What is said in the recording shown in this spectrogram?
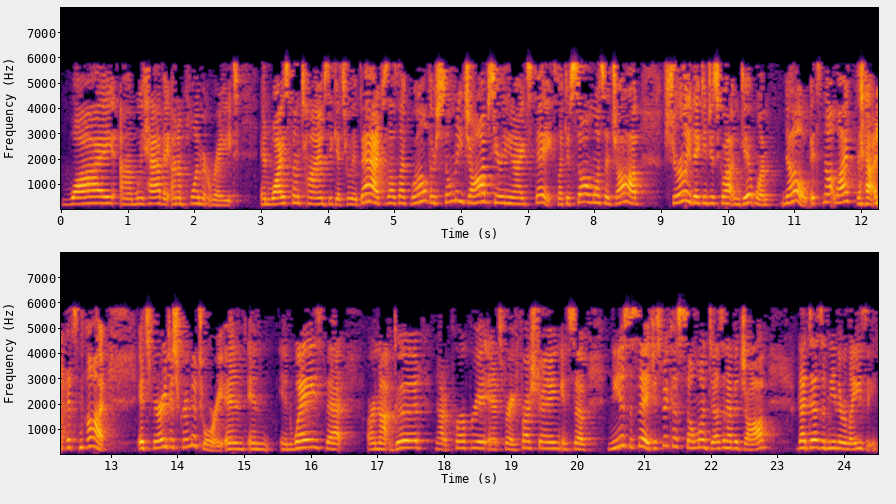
why um, we have an unemployment rate and why sometimes it gets really bad. Because I was like, well, there's so many jobs here in the United States. Like if someone wants a job, surely they can just go out and get one. No, it's not like that. It's not. It's very discriminatory and in in ways that are not good, not appropriate, and it's very frustrating. And so, needless to say, just because someone doesn't have a job, that doesn't mean they're lazy.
